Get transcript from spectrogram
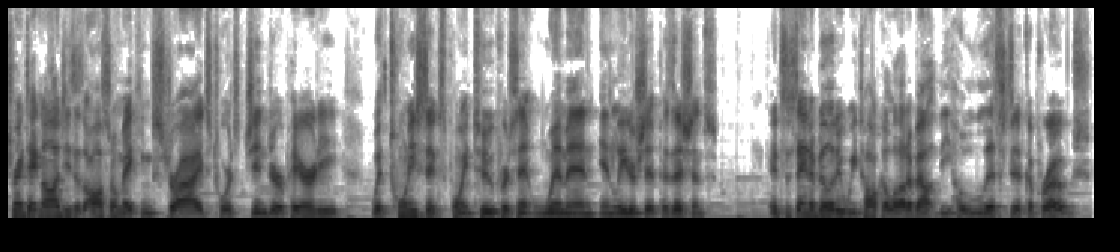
Trane Technologies is also making strides towards gender parity with 26.2% women in leadership positions. In sustainability, we talk a lot about the holistic approach.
